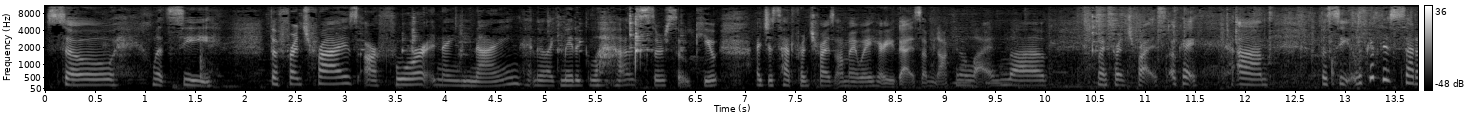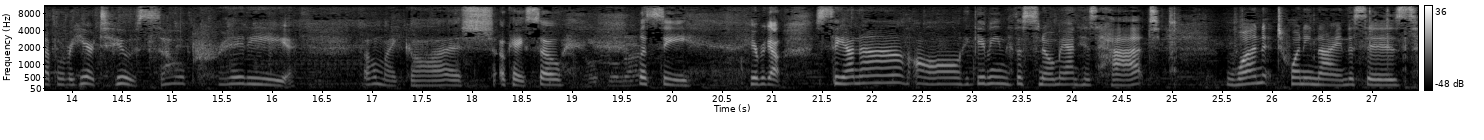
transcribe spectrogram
So let's see. The french fries are $4.99 and they're like made of glass. They're so cute. I just had french fries on my way here, you guys. I'm not gonna lie, I love my french fries. Okay, um, let's see. Look at this setup over here too. So pretty. Oh my gosh. Okay, so let's see here we go. Santa, oh, giving the snowman his hat. 129 This is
